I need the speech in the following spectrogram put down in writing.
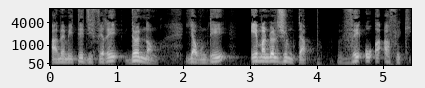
a même été différée d'un an. Yaoundé, Emmanuel Juntap. VOA Afrique.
